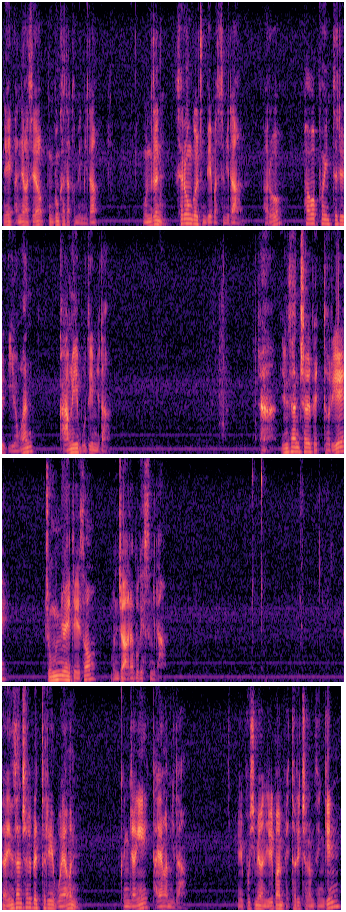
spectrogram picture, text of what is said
네, 안녕하세요. 붕붕카닷컴입니다. 오늘은 새로운 걸 준비해 봤습니다. 바로 파워포인트를 이용한 강의 모드입니다. 자, 인산철 배터리의 종류에 대해서 먼저 알아보겠습니다. 자, 인산철 배터리의 모양은 굉장히 다양합니다. 여기 보시면 일반 배터리처럼 생긴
